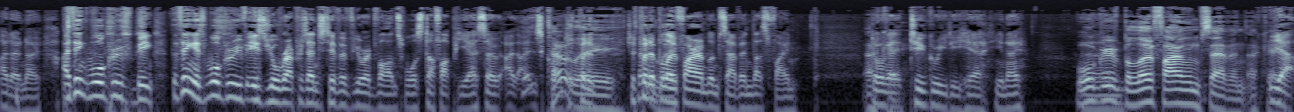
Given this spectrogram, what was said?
I don't know. I think Wargroove being the thing is Wargroove is your representative of your Advanced War stuff up here, so I, I- it's cool. Just put Totally, it just put it below. Fire Emblem Seven. That's fine. Don't get too greedy here, you know. Wargroove um, below Fire Emblem 7. Okay. Yeah.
